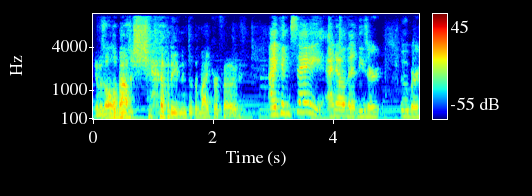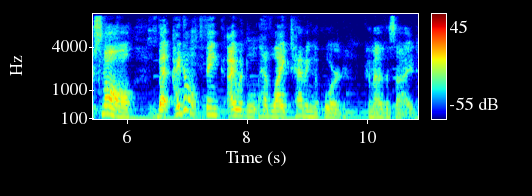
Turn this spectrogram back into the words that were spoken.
it was all about shouting into the microphone. I can say I know that these are uber small, but I don't think I would have liked having the cord come out of the side.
